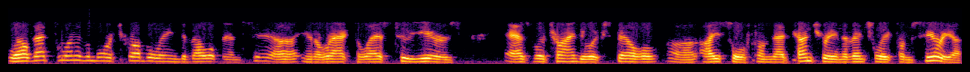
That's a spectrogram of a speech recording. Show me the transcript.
Well, that's one of the more troubling developments uh, in Iraq the last two years as we're trying to expel uh, ISIL from that country and eventually from Syria.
